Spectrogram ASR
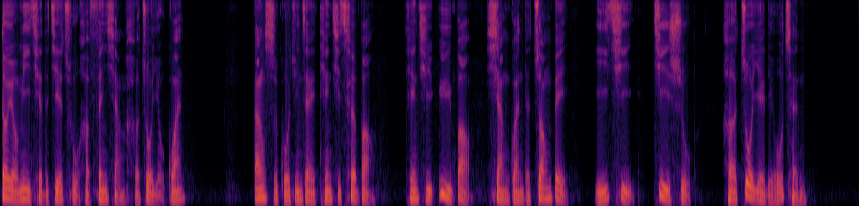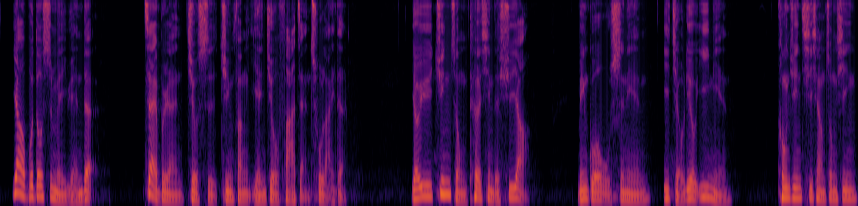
都有密切的接触和分享合作有关。当时国军在天气测报、天气预报相关的装备、仪器、技术和作业流程，要不都是美元的。再不然就是军方研究发展出来的。由于军种特性的需要，民国五十年（一九六一年），空军气象中心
